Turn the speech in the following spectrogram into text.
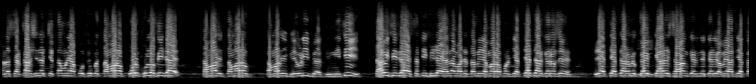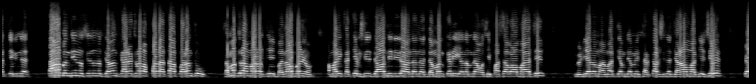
અને સરકારશ્રીને ચેતવણી આપું છું કે તમારો પોલ ખુલ્લો થઈ જાય. તમારી તમારો તમારી બેવડી નીતિ ચાવી થઈ જાય, સતી થઈ જાય, એના માટે તમે અમારા પર જે અત્યાચાર કર્યો છે, એ અત્યાચાર અમે કઈ ક્યારે સહન કરીને કર્યું. અમે આજે આ કચેરીને તાળાબંધીનો સીધો જલન કાર્યક્રમ આપવાના હતા, પરંતુ સમગ્ર અમારો જે બનાવ બન્યો, અમારી કચેરી સુધી જવા દીધા અને દમન કરી અને અમને અહીંથી પાછા વાળવામાં આવ્યા છે. મીડિયાના માધ્યમથી અમે સરકારશ્રીને જણાવવા માંગીએ છીએ કે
